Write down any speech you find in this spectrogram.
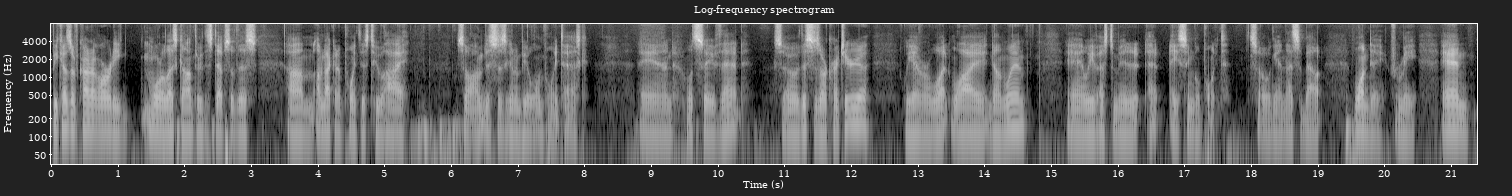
because I've kind of already more or less gone through the steps of this, um, I'm not going to point this too high. So I'm, this is going to be a one point task and let's save that. So this is our criteria. We have our what, why, done when, and we've estimated it at a single point. So again, that's about one day for me. And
